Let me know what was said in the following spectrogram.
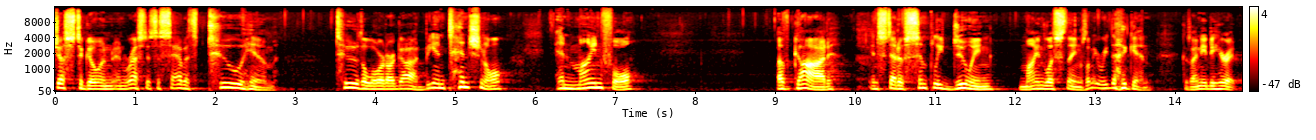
just to go and, and rest, it's a Sabbath to Him, to the Lord our God. Be intentional and mindful of God instead of simply doing mindless things. Let me read that again because I need to hear it.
